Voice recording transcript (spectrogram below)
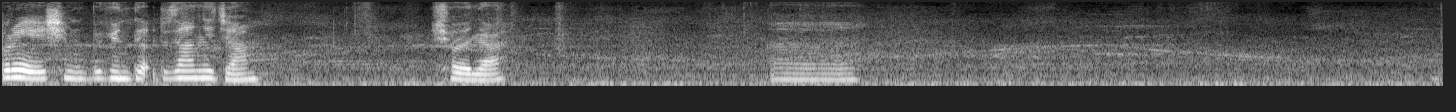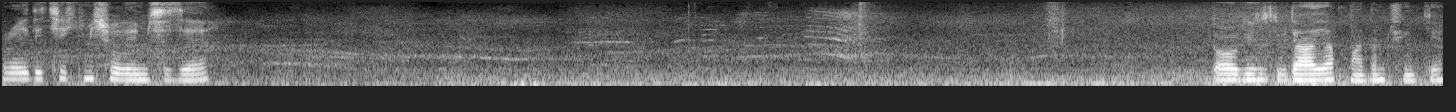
burayı şimdi bugün de düzenleyeceğim. Şöyle. Ee, burayı da çekmiş olayım size. Gördüğünüz gibi daha yapmadım çünkü.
